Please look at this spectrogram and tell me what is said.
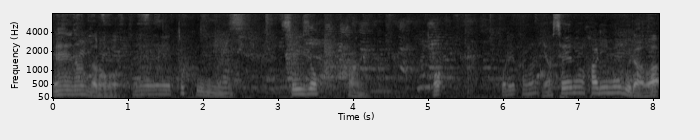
えー、なんだろう。えー、特に水族館。あこれかな？野生のハリモグラは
